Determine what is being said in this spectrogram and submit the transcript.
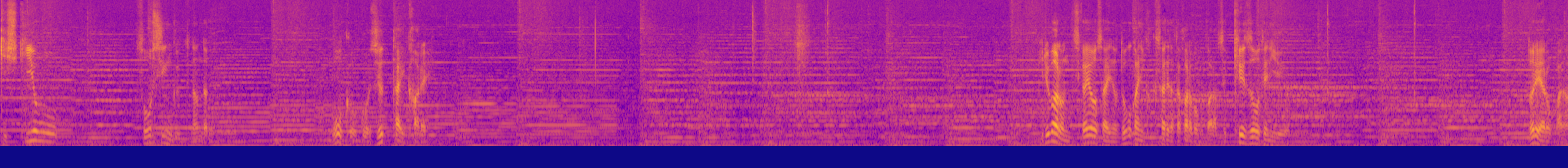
儀式用送信具ってなんだろう。多くを50体枯れ。ビルバロン地下要塞のどこかに隠された宝箱から設計図を手に入れようどれやろうかな。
